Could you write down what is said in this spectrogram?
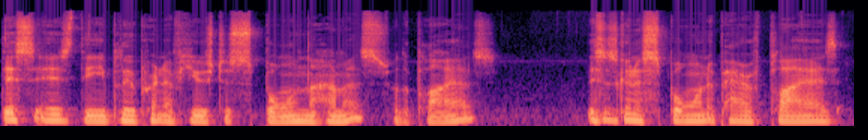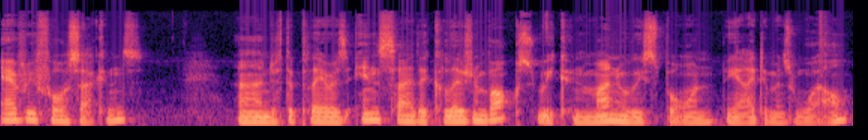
This is the blueprint I've used to spawn the hammers, or the pliers. This is going to spawn a pair of pliers every 4 seconds, and if the player is inside the collision box, we can manually spawn the item as well.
